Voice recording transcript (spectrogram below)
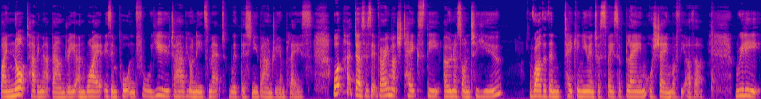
by not having that boundary, and why it is important for you to have your needs met with this new boundary in place. What that does is it very much takes the onus onto you rather than taking you into a space of blame or shame of the other. Really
